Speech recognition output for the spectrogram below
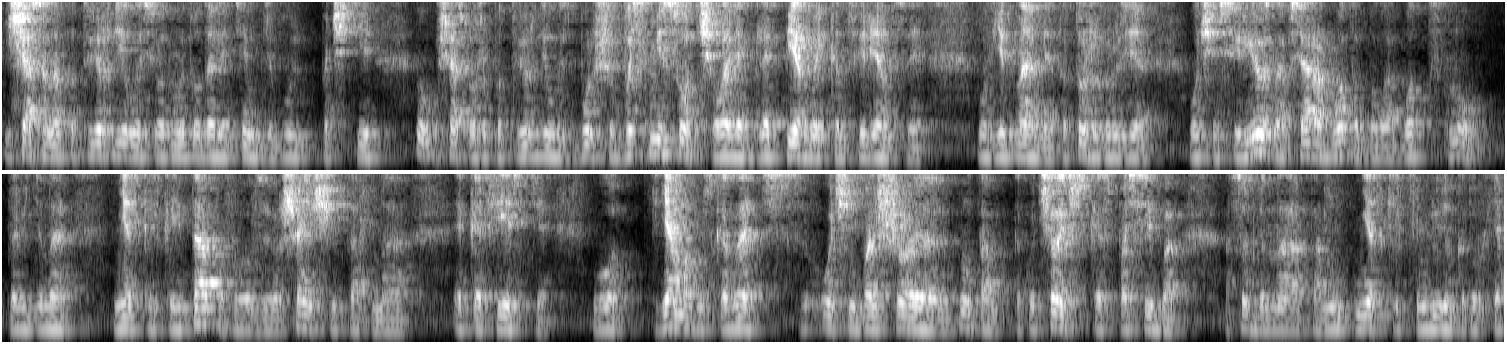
и сейчас она подтвердилась, вот мы туда летим, где будет почти, ну, сейчас уже подтвердилось больше 800 человек для первой конференции во Вьетнаме. Это тоже, друзья, очень серьезно, вся работа была вот, ну, проведена несколько этапов, и вот завершающий этап на Экофесте. Вот, я могу сказать очень большое, ну, там, такое человеческое спасибо, особенно там нескольким людям, которых я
